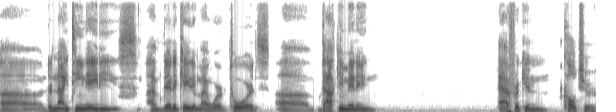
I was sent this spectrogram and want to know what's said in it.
uh, the 1980s, I've dedicated my work towards uh, documenting African culture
